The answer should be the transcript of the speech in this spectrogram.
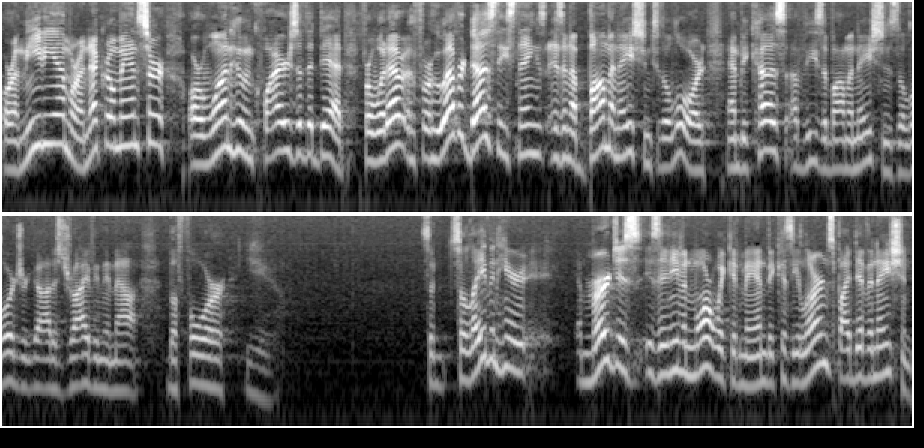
or a medium, or a necromancer, or one who inquires of the dead. For, whatever, for whoever does these things is an abomination to the Lord, and because of these abominations, the Lord your God is driving them out before you. So, so Laban here emerges as an even more wicked man because he learns by divination.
